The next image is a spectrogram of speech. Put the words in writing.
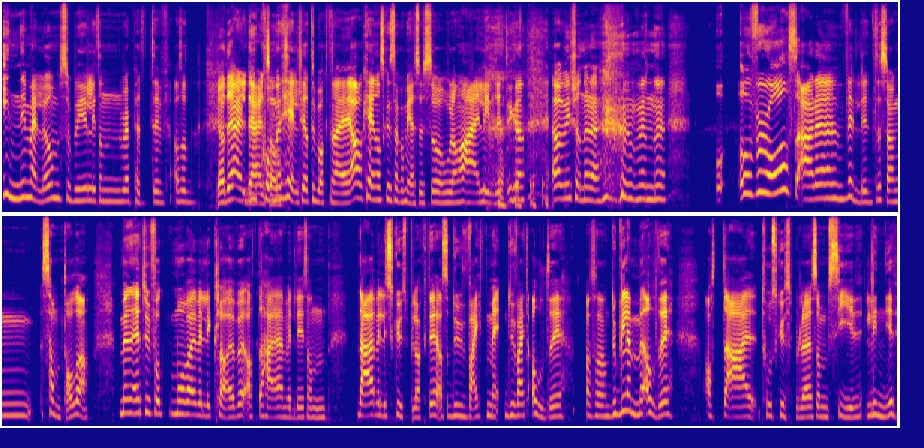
innimellom så blir det litt sånn repetitive. Altså, Ja, det er, det er du kommer sant. hele tida tilbake til deg. Ja, ok, nå skal vi snakke om Jesus og hvordan han er i livet ditt. Ja, vi skjønner det. Men eh, overall så er det en veldig interessant samtale. Da. Men jeg tror folk må være veldig klar over at det her er veldig sånn det er veldig skuespillaktig. Altså, du veit aldri altså, Du glemmer aldri at det er to skuespillere som sier linjer.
